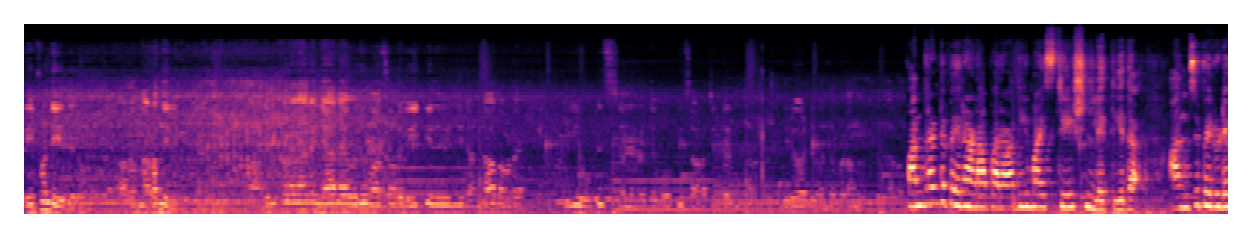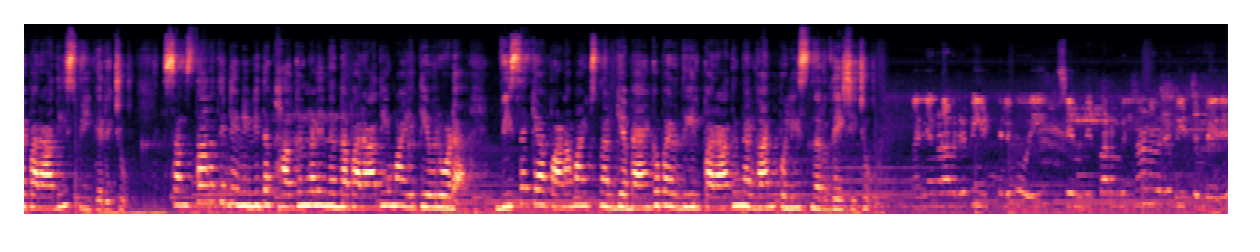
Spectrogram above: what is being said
റീഫണ്ട് ചെയ്ത് തരുന്നു അത് നടന്നില്ല. അതിന് പ്രകാരം ഞാൻ ഒരു മാസം കൂടെ വെയിറ്റ് ചെയ്ത് കഴിഞ്ഞ് രണ്ടാമതവിടെ ഈ ഓഫീസ് ചെല്ലുമ്പോഴത്തേക്ക് ഓഫീസ് അടച്ചിട്ടേക്കുന്നതാണ് ഇവരുമായിട്ട് ബന്ധപ്പെടാൻ നിൽക്കുന്നതാണ് പന്ത്രണ്ട് പേരാണ് പരാതിയുമായി സ്റ്റേഷനിലെത്തിയത്. അഞ്ചു പേരുടെ പരാതി സ്വീകരിച്ചു. സംസ്ഥാനത്തിന്റെ വിവിധ ഭാഗങ്ങളിൽ നിന്ന് പരാതിയുമായി എത്തിയവരോട് വിസയ്ക്ക് പണമായിട്ട് നൽകിയ ബാങ്ക് പരിധിയിൽ പരാതി നൽകാൻ പോലീസ് നിർദ്ദേശിച്ചു. ഞങ്ങൾ അവരുടെ വീട്ടിൽ പോയി ചെമ്പിപ്പറമ്പിൽ നിന്നാണ് അവരുടെ വീട്ടിൽ പേര്.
